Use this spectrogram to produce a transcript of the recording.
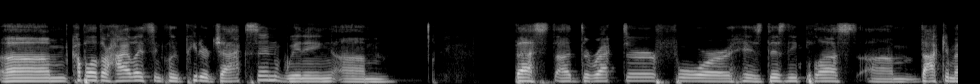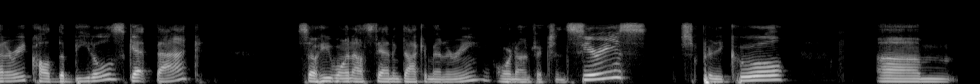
Um, a couple other highlights include Peter Jackson winning um, best uh, director for his Disney Plus um, documentary called The Beatles Get Back. So he won Outstanding Documentary or Nonfiction Series, which is pretty cool. Um,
